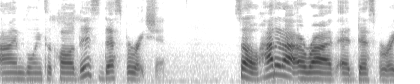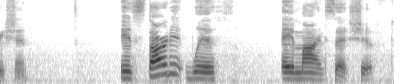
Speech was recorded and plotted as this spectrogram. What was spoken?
I'm going to call this desperation. So, how did I arrive at desperation? It started with a mindset shift.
